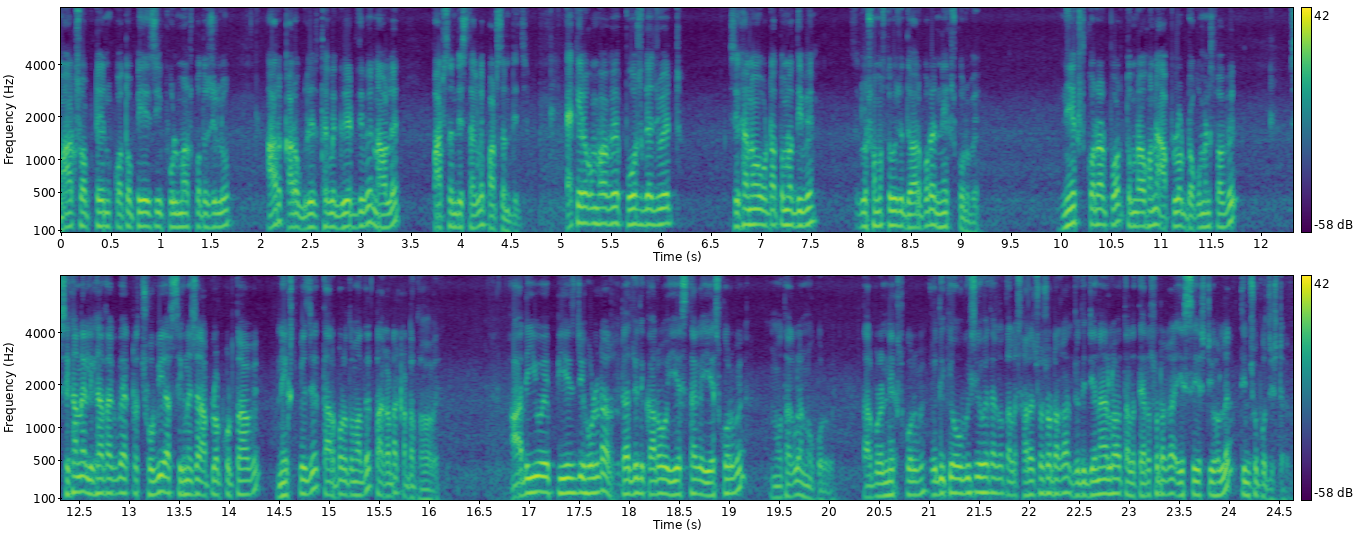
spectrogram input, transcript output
মার্কস অফ টেন কত পেয়েছি ফুল মার্কস কত ছিল, আর কারও গ্রেড থাকলে গ্রেড দিবে, নাহলে পার্সেন্টেজ থাকলে পার্সেন্টেজ একই রকমভাবে পোস্ট গ্র্যাজুয়েট সেখানেও ওটা তোমরা দিবে সেগুলো সমস্ত কিছু দেওয়ার পরে নেক্সট করবে। নেক্সট করার পর তোমরা ওখানে আপলোড ডকুমেন্টস পাবে, সেখানে লেখা থাকবে একটা ছবি আর সিগনেচার আপলোড করতে হবে নেক্সট পেজে তারপরে তোমাদের টাকাটা কাটাতে হবে। Are you a PhD holder এটা যদি কারও ইয়েস থাকে ইয়েস করবে নো থাকলে নো করবে। তারপরে নেক্সট করবে। যদি কেউ ওবিসি হয়ে থাকে, তাহলে সাড়ে ছশো টাকা, যদি জেনারেল হয়, তাহলে তেরোশো টাকা এসসি এসটি হলে তিনশো পঁচিশ টাকা।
